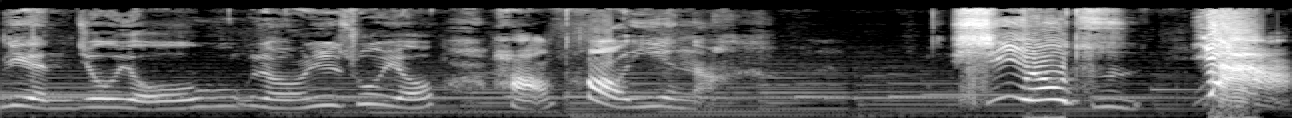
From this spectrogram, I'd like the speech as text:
脸就油，容易出油，好讨厌呐！吸油纸呀，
